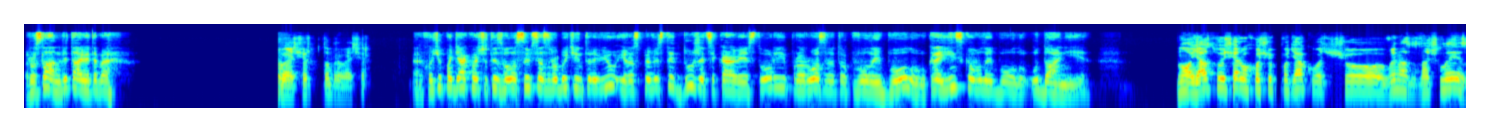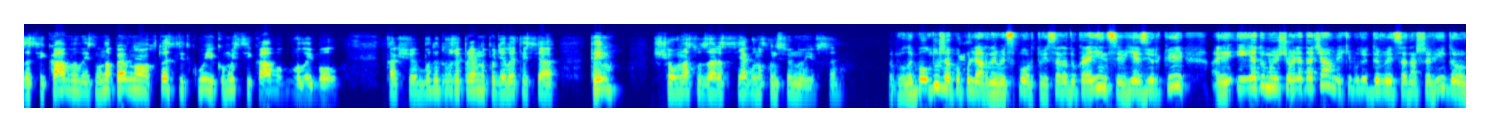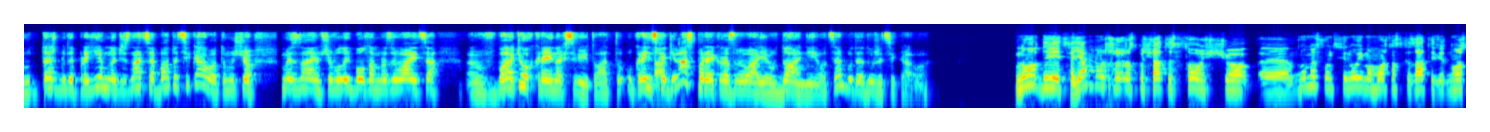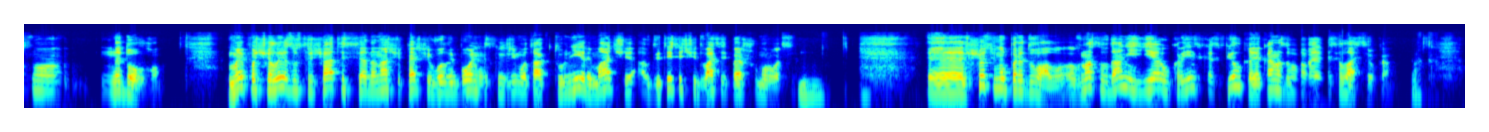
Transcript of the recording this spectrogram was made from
Руслан, вітаю тебе. вечір, добрий вечір. Е, Хочу подякувати, що ти зголосився зробити інтерв'ю і розповісти дуже цікаві історії про розвиток волейболу, українського волейболу у Данії. Ну, я в свою чергу хочу подякувати, що ви нас знайшли, зацікавились. Ну, напевно, хтось слідкує, комусь цікаво волейбол. Так що буде дуже приємно поділитися тим, що у нас тут зараз, як воно функціонує все. Волейбол дуже популярний вид спорту, і серед українців є зірки. Е, І я думаю, що глядачам, які будуть дивитися наше відео, теж буде приємно дізнатися багато цікавого, тому що ми знаємо, що волейбол там розвивається е, в багатьох країнах світу, а то українська Так. діаспора як розвиває в Данії, оце буде дуже цікаво. Ну, дивіться, я можу розпочати з того, що е, ну, ми функціонуємо, можна сказати, відносно недовго. Ми почали зустрічатися на наші перші волейбольні, скажімо так, турніри, матчі в 2021 році. Е, що цьому передувало? В нас в Данії є українська спілка, яка називається Ластівка.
